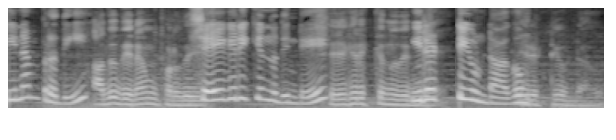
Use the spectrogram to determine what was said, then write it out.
ദിനം പ്രതി അത് ദിനം പ്രതി ശേഖരിക്കുന്നതിന്റെ ശേഖരിക്കുന്നതിന് ഇരട്ടിയുണ്ടാകും. ഇരട്ടി ഉണ്ടാകും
